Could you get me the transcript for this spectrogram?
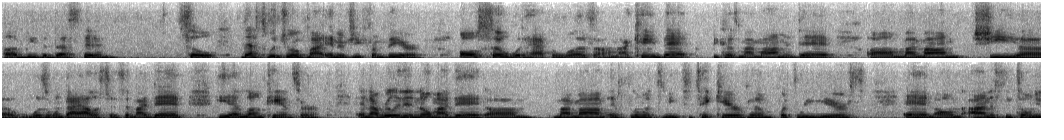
uh, be the best in. So that's what drove my energy from there. Also, what happened was um, I came back because my mom and dad, um, my mom, she uh, was on dialysis, and my dad, he had lung cancer. And I really didn't know my dad. Um, my mom influenced me to take care of him for three years. And um, honestly, Tony,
